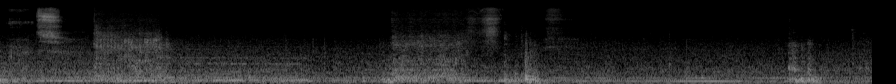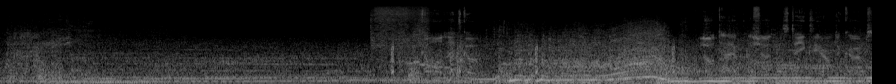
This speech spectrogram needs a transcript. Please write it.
Right. Come on, let's go. Low tire pressure. Stay clear of the curbs.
